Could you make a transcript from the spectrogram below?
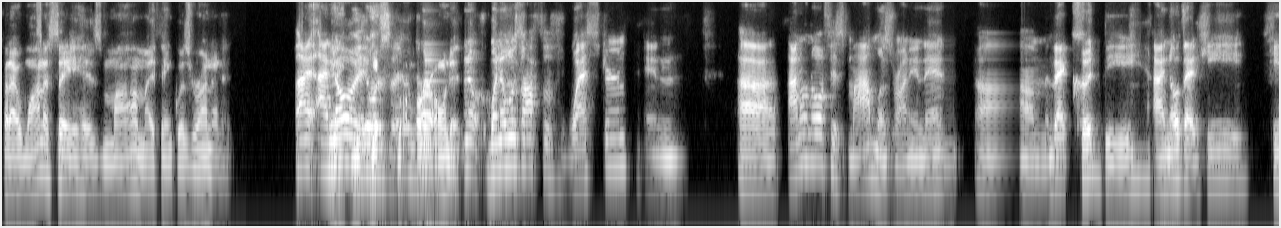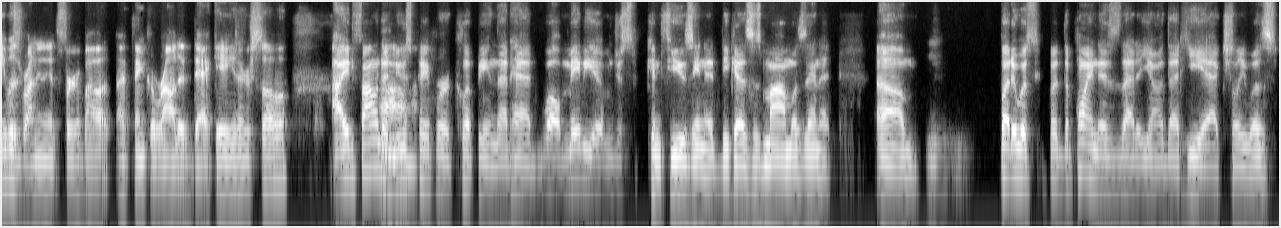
but I want to say his mom, I think, was running it. I, I know it was when, owned it. when it was off of Western, and uh, I don't know if his mom was running it. Um, that could be. I know that he he was running it for about I think around a decade or so. I'd found a um, newspaper clipping that had well, maybe I'm just confusing it because his mom was in it. Um, but it was but the point is that you know that he actually was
